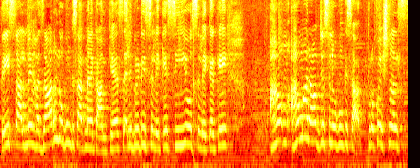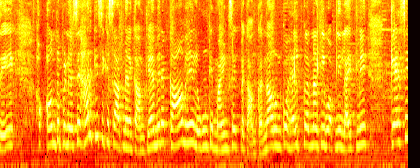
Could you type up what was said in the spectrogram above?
तेईस साल में हज़ारों लोगों के साथ मैंने काम किया है सेलिब्रिटीज से लेके सीईओ से लेकर के, हम हम और आप जैसे लोगों के साथ प्रोफेशनल से ऑन्टरप्रिनर से, हर किसी के साथ मैंने काम किया है। मेरा काम है लोगों के माइंडसेट पे काम करना और उनको हेल्प करना कि वो अपनी लाइफ में कैसे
